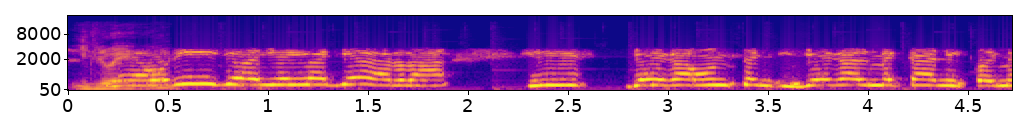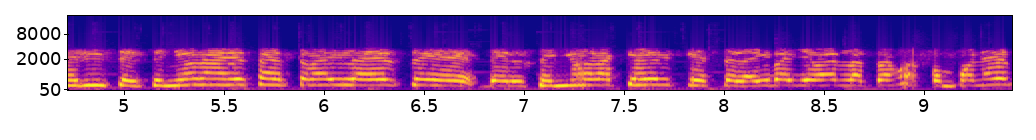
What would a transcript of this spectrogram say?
¿Y Me orillo ahí en la yarda y llega un llega el mecánico y me dice, señora, esa traila es de- del señor aquel que se la iba a llevar, la trajo a componer.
